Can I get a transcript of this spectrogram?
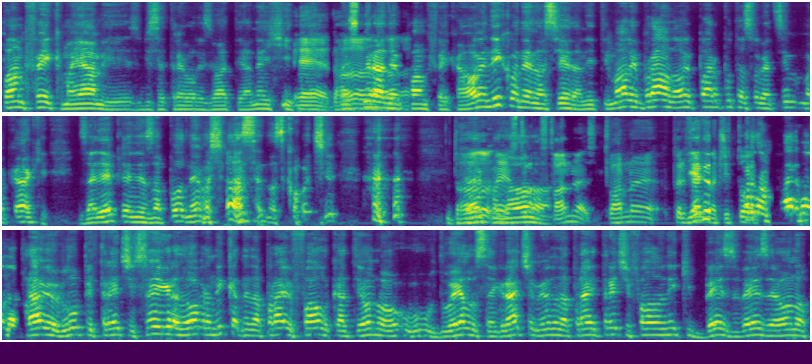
pump fake Miami bi se trebali zvati, a ne hit. E, da, da, da, rade da, da. pump fake, a ove niko ne nasjeda, niti mali Brown, ovaj par puta su ga cim makaki. Zaljepljenje za pod, nema šanse da skoči. Da, Tako da, ne, da, stvarno, stvarno je, stvarno je perfektno, Jedino znači to, Jordan pardon, napravio glupi treći, sve igra dobro, nikad ne napravi faul kad je ono u, u duelu sa igračem i onda napravi treći faul neki bez veze, ono,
